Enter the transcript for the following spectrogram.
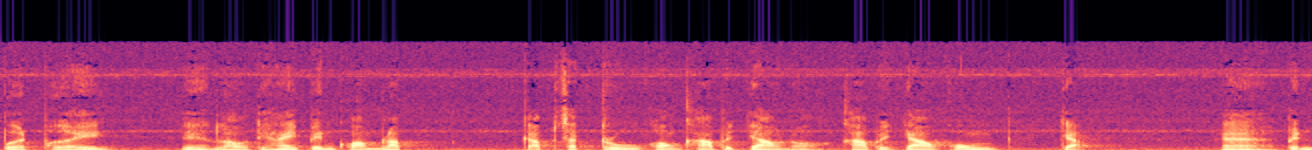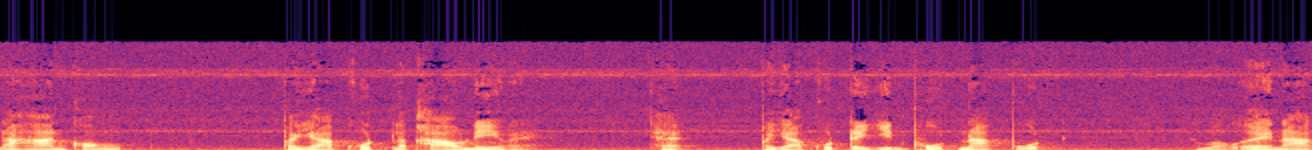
เปิดเผยเราที่ให้เป็นความลับกับศัตรูของข้าพเจ้าเนาะข้าพเจ้าคง เป็นอาหารของพญาคุดละคราวนี้ไปพญาคุดได้ยินพูดนาคพูด บอกเอ้ยนาค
